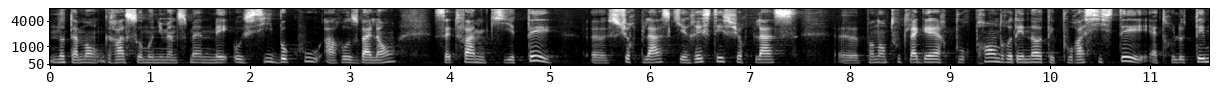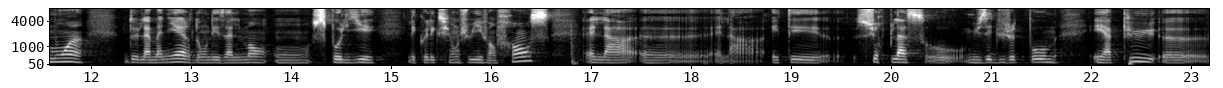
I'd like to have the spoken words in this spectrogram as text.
notamment grâce au Monuments Men, mais aussi beaucoup à Rose Valland, cette femme qui était sur place, qui est restée sur place euh, pendant toute la guerre pour prendre des notes et pour assister, être le témoin de la manière dont les Allemands ont spolié les collections juives en France. Elle a, euh, été sur place au musée du Jeu de Paume et a pu euh,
